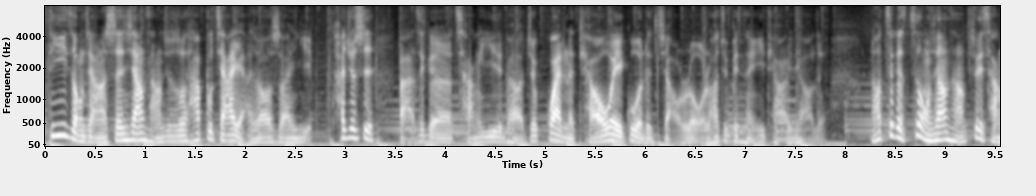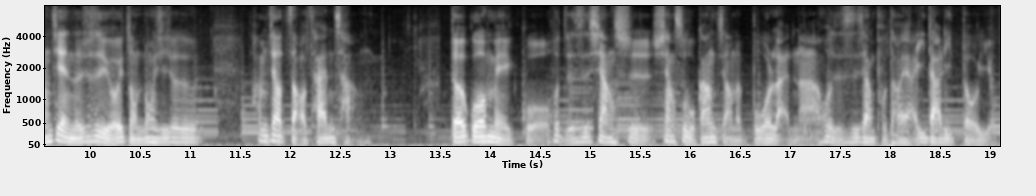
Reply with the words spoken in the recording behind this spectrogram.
第一种讲的生香肠，就是说它不加亚硝酸盐，它就是把这个肠衣里边就灌了调味过的绞肉，然后就变成一条一条的。然后这个这种香肠最常见的就是有一种东西，就是他们叫早餐肠。德国、美国，或者是像是像是我刚刚讲的波兰啊，或者是像葡萄牙、意大利都有。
